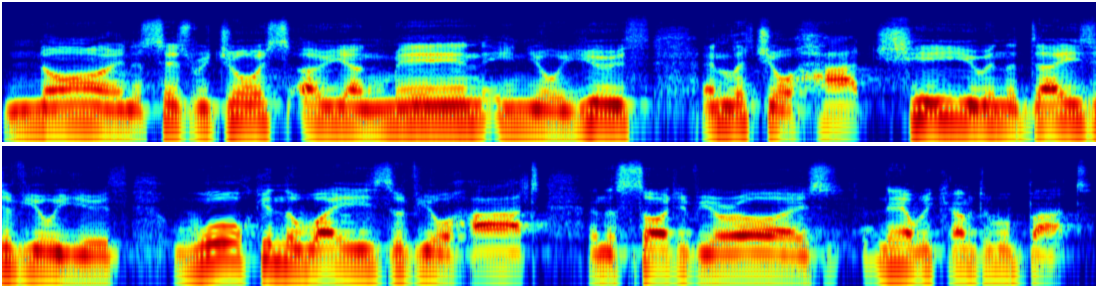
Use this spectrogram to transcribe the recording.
9. It says, Rejoice, O young man, in your youth, and let your heart cheer you in the days of your youth. Walk in the ways of your heart and the sight of your eyes. Now we come to a but.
